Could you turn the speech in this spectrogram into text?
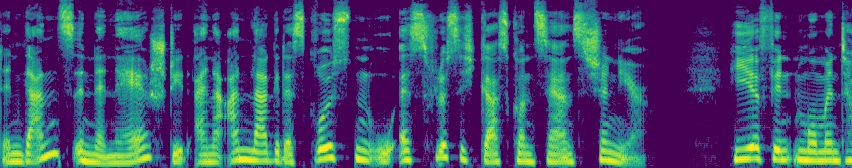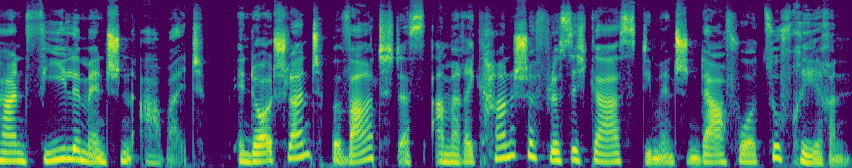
Denn ganz in der Nähe steht eine Anlage des größten US-Flüssiggaskonzerns Cheniere. Hier finden momentan viele Menschen Arbeit. In Deutschland bewahrt das amerikanische Flüssiggas die Menschen davor zu frieren.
